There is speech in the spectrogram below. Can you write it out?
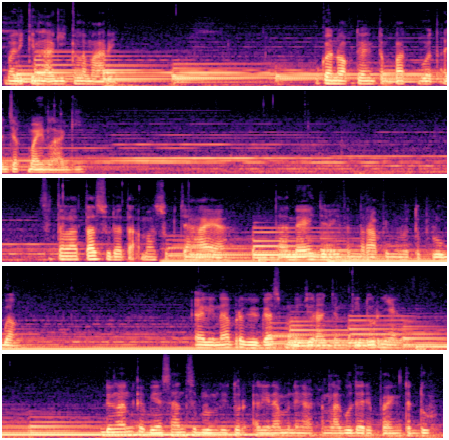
balikin lagi ke lemari. Bukan waktu yang tepat buat ajak main lagi. Setelah tas sudah tak masuk cahaya, tandanya jahitan terapi menutup lubang. Elina bergegas menuju ranjang tidurnya. Dengan kebiasaan sebelum tidur, Elina mendengarkan lagu dari Poeng Teduh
